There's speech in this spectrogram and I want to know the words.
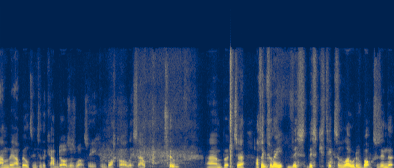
and they are built into the cab doors as well, so you can block all this out too. Um, but uh, I think for me, this this ticks a load of boxes in that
